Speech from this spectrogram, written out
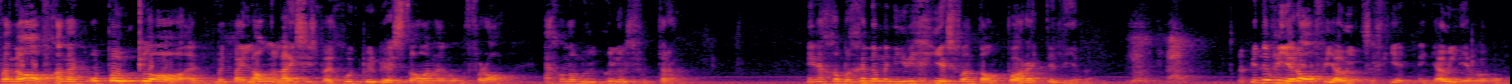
vanaf gaan ek ophou kla en met my lang lysies by God probeer staan en hom vra. Ek gaan hom roekeloos vertrou. En ek gaan begin om in hierdie gees van dankbaarheid te lewe. Ek weet of die Here al vir jou iets gegee het in jou lewe om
